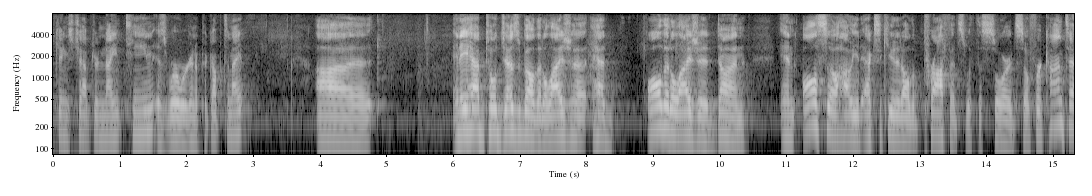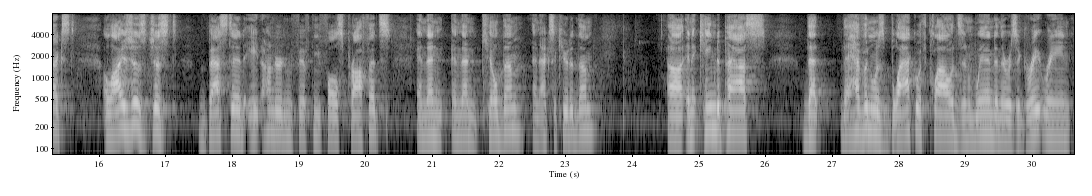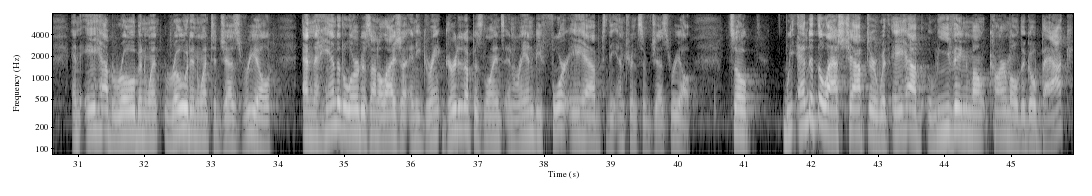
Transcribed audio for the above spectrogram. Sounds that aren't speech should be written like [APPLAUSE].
Kings chapter 19 is where we're going to pick up tonight. Uh, and Ahab told Jezebel that Elijah had all that Elijah had done, and also how he had executed all the prophets with the sword. So, for context, Elijah's just bested 850 false prophets and then, and then killed them and executed them. Uh, and it came to pass that the heaven was black with clouds and wind, and there was a great rain. And Ahab rode and went, rode and went to Jezreel. And the hand of the Lord was on Elijah, and he girded up his loins and ran before Ahab to the entrance of Jezreel. So we ended the last chapter with Ahab leaving Mount Carmel to go back,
